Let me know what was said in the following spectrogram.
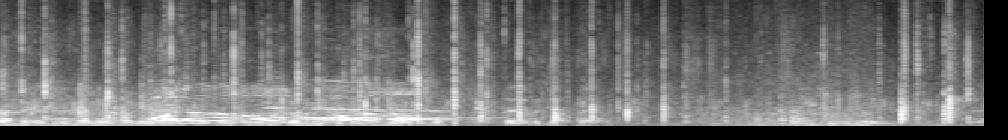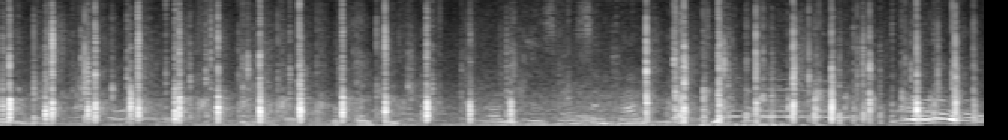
Zaczekajcie, tak uwagę właśnie. Komunik poprosiło, bo wtedy będzie afera. No ale ten z nosem pan... Brawo!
